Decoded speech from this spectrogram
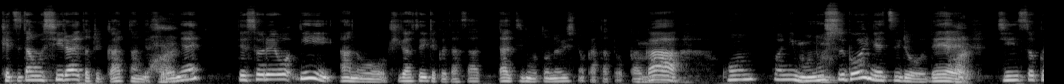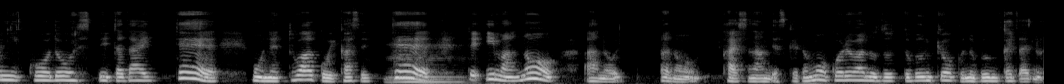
決断を強いられた時があったんですよね。はい、で、それをに、あの、気がついてくださった地元の有志の方とかが、本当にものすごい熱量で、迅速に行動していただいて、もうネットワークを活かせて、で、今の、あの、あの、会社なんですけども、これはあのずっと文京区の文化財の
